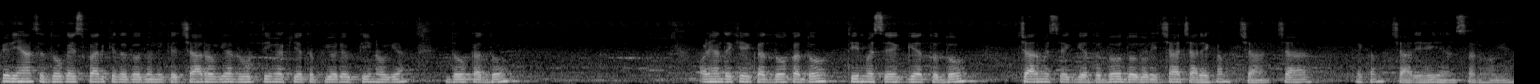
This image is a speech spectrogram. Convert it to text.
फिर यहाँ से दो का स्क्वायर किया तो दो दूनी के चार हो गया। रूट तीन का किया तो प्योर एक तीन हो गया। दो का दो। और यहाँ देखिएगा दो का दो, तीन में से एक गया तो दो। चार में से एक गया तो दो दो दूनी चार चार एकम चार चार एकम चार, यही आंसर हो गया।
